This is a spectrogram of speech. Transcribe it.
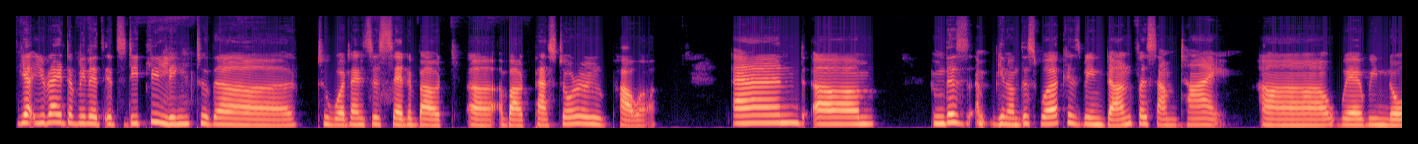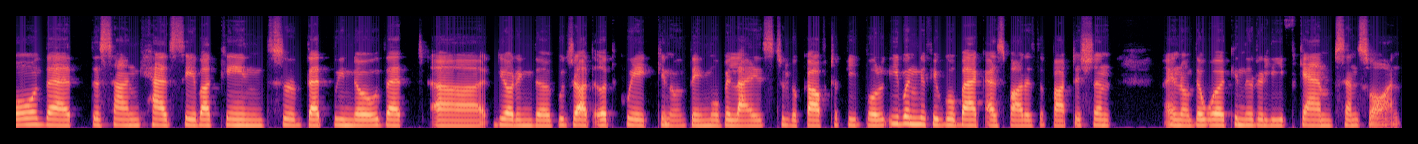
yeah, you're right. I mean, it, it's deeply linked to the to what I just said about uh, about pastoral power, and um, this um, you know this work has been done for some time uh, where we know that the Sangh has seva kendras, so that we know that uh, during the Gujarat earthquake, you know, they mobilized to look after people. Even if you go back as far as the partition, you know, the work in the relief camps and so on.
